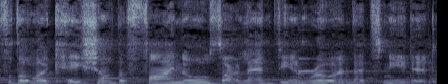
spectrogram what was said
for the location of the final Zarlanthian ruin that's needed,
